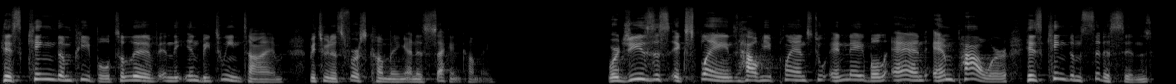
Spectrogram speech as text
his kingdom people to live in the in between time between his first coming and his second coming. Where Jesus explains how he plans to enable and empower his kingdom citizens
